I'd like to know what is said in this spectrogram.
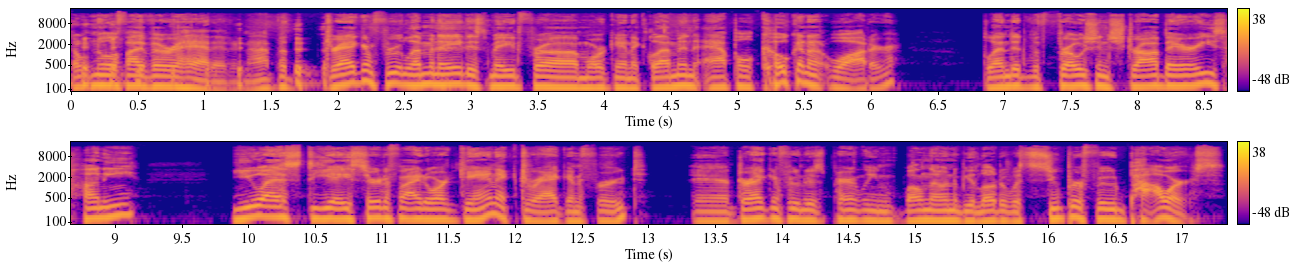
Don't know if I've ever had it or not, but dragon fruit lemonade is made from organic lemon, apple, coconut water, blended with frozen strawberries, honey, USDA certified organic dragon fruit. And dragon fruit is apparently well known to be loaded with superfood powers,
